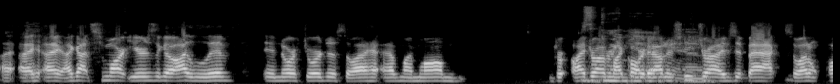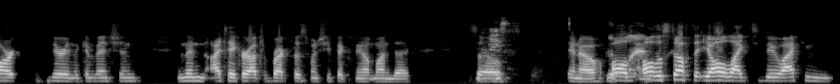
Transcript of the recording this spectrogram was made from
I, I, I got smart years ago. I live in North Georgia, so I have my mom I drive my car down and she drives it back, so I don't park during the convention. And then I take her out to breakfast when she picks me up Monday. So, nice. you know, Good all plan. all the stuff that y'all like to do, I can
